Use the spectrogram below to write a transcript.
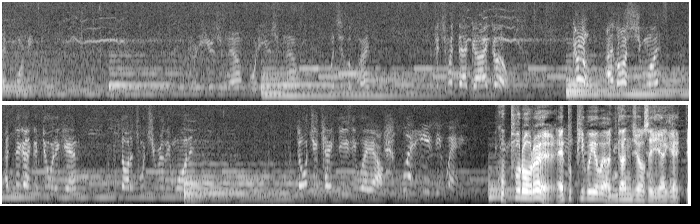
Life for me. 30 years from now, 40 years from now, what's it look like? If it's with that guy, go. Go! I lost you once. I think I could do it again. If I thought it's what you really wanted. But don't you take the easy way out. What easy way? 고프로를 FPV와 연관지어서 이야기할 때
